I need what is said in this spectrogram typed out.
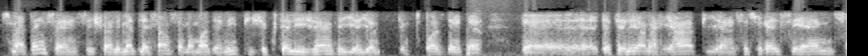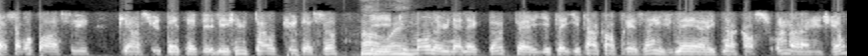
ce matin, je suis allé mettre de l'essence à un moment donné, puis j'écoutais les gens. Il y a, y un il y a un petit poste de, de, de, de télé en arrière, puis euh, c'est sur LCN, ça, ça va passer. Puis ensuite, ben, les gens ne parlent que de ça. Ah et ouais. tout le monde a une anecdote. Euh, il, était, il était encore présent, il venait, euh, il venait encore souvent dans la région.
